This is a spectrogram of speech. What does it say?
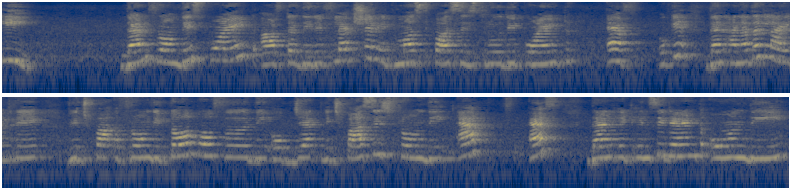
E then from this point after the reflection it must passes through the point F okay then another light ray which from the top of uh, the object which passes from the F, F then it incident on the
